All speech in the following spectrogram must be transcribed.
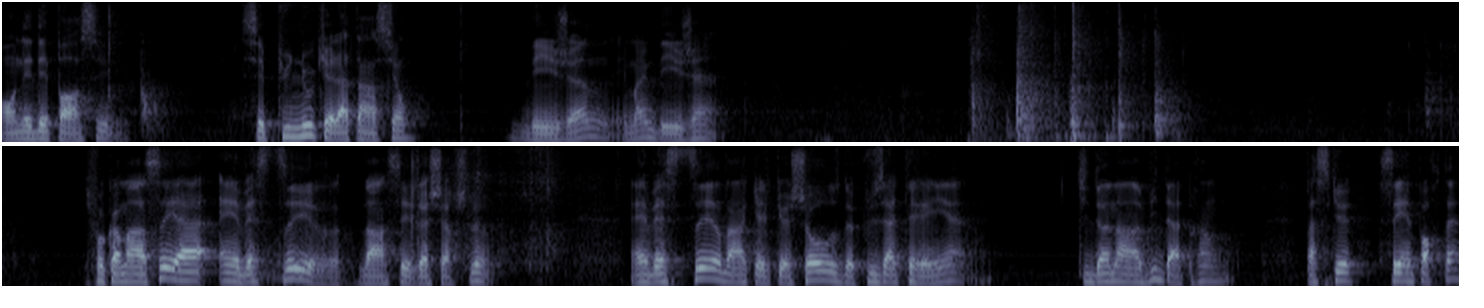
on est dépassé. C'est plus nous que l'attention des jeunes et même des gens. Il faut commencer à investir dans ces recherches-là. Investir dans quelque chose de plus attrayant, qui donne envie d'apprendre. Parce que c'est important.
